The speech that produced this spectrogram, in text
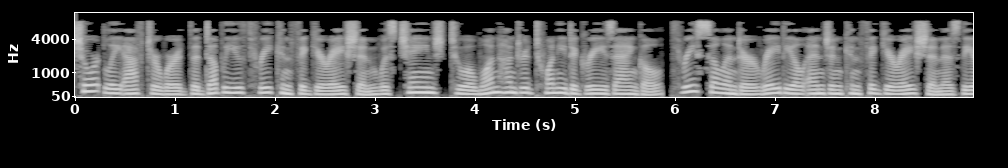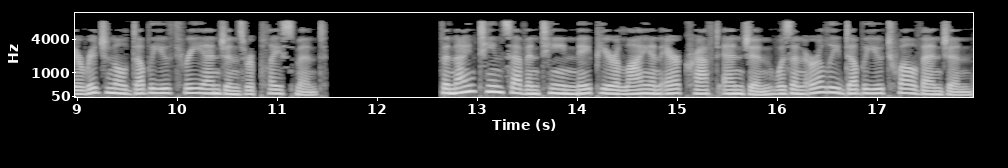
Shortly afterward the W3 configuration was changed to a 120 degrees angle, three-cylinder radial engine configuration as the original W3 engine's replacement. The 1917 Napier Lion aircraft engine was an early W12 engine.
